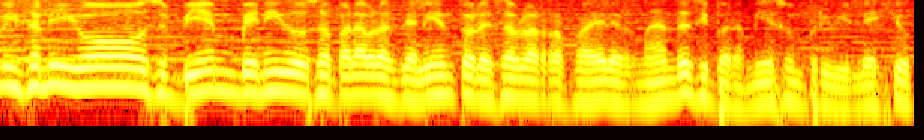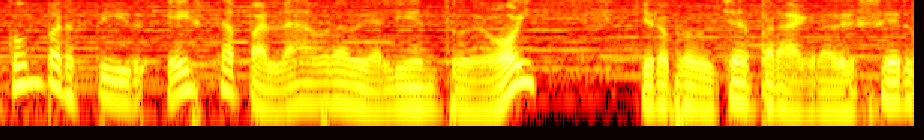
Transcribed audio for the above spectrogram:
mis amigos, bienvenidos a Palabras de Aliento, les habla Rafael Hernández y para mí es un privilegio compartir esta palabra de aliento de hoy. Quiero aprovechar para agradecer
